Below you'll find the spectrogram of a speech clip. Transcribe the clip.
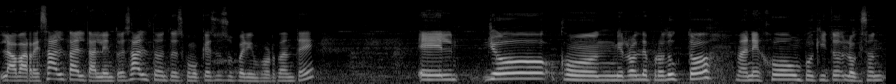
la barra es alta, el talento es alto, entonces como que eso es súper importante. yo con mi rol de producto manejo un poquito lo que son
